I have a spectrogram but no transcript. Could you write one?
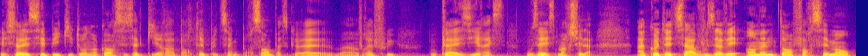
Les seules SCPI qui tournent encore, c'est celles qui rapportaient plus de 5% parce que là, un vrai flux. Donc là, elles y restent. Vous avez ce marché-là. À côté de ça, vous avez en même temps forcément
